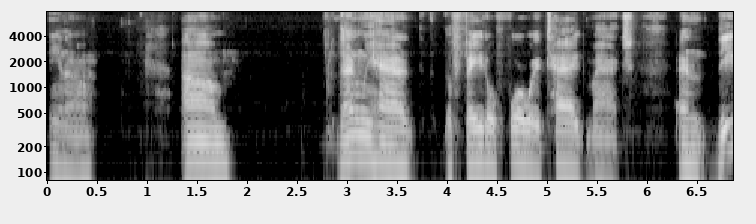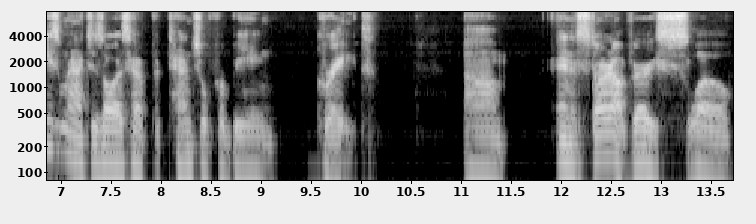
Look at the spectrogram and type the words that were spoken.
You know. Um, then we had the fatal four way tag match. And these matches always have potential for being great. Um, and it started out very slow.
